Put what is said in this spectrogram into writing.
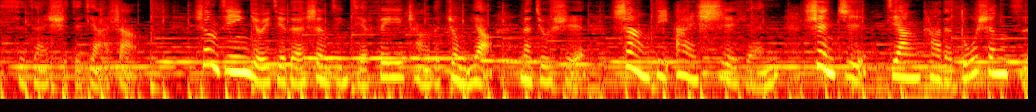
死在十字架上。圣经有一节的圣经节非常的重要，那就是上帝爱世人，甚至将他的独生子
